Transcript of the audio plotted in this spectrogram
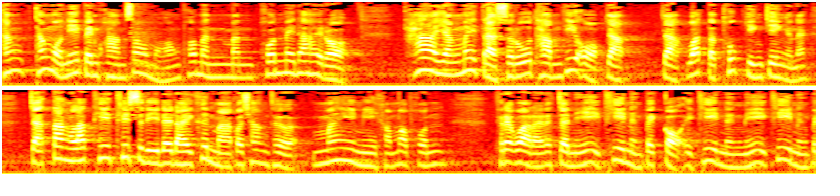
ทั้งทั้งหมดนี้เป็นความเศร้าหมอง เพราะมันมันพ้นไม่ได้หรอก ถ้ายังไม่ตรัสรู้ธรรมที่ออกจาก จากวัฏทุกข์จริงๆอะนะจะตั้งลัทธิทฤษฎีใด ๆ ขึ้นมาก็ช่างเถอะไม่มีคำว่าพ้นเรียกว่าอะไรนะจะหนีอีกที่หนึ่งไปเกาะอีกที่หนึ่งนี้อีกที่หนึ่งไป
